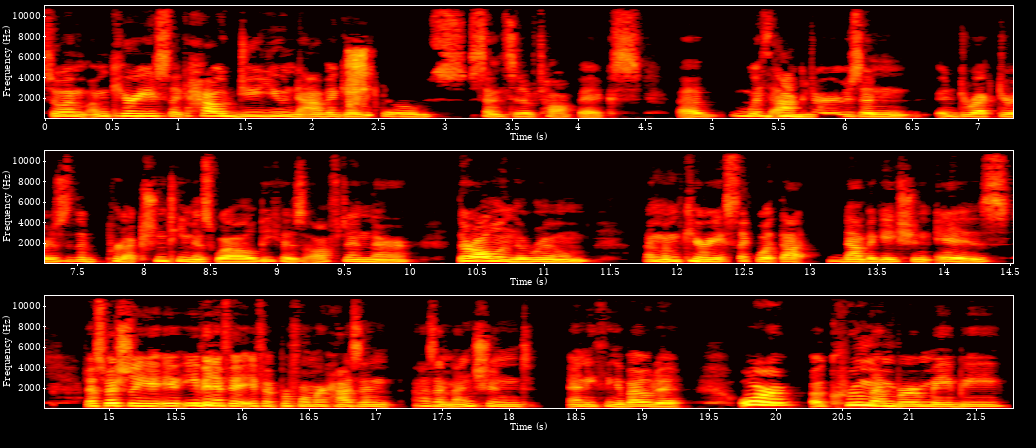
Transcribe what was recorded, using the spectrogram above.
So i'm, I'm curious like how do you navigate those sensitive topics uh, with mm-hmm. actors and directors the production team as well? Because often they're they're all in the room. I'm, I'm mm-hmm. curious like what that navigation is especially even if it, if a performer hasn't hasn't mentioned anything about it. Or a crew member maybe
